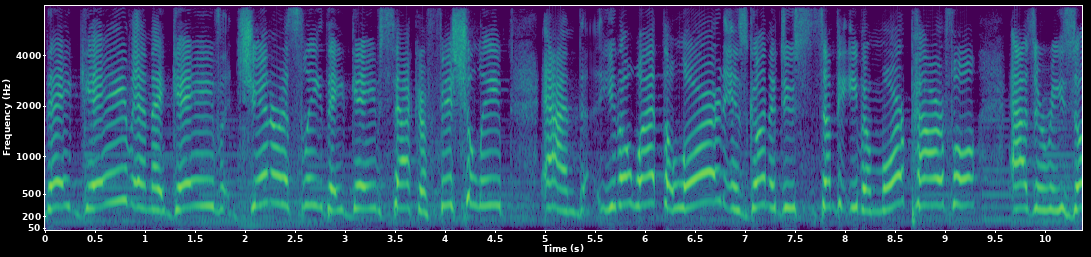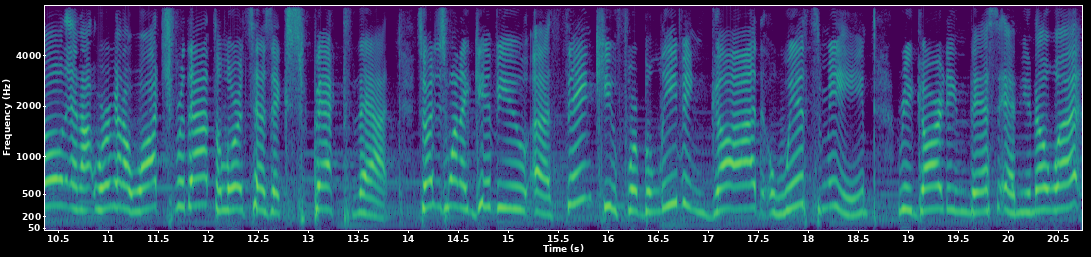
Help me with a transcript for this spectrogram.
They gave and they gave generously, they gave sacrificially. And you know what? The Lord is going to do something even more powerful as a result, and we're going to watch for that. The Lord says, expect that. So I just want to give you a thank you for believing God with me regarding this. And you know what?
